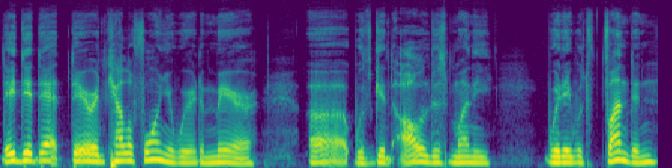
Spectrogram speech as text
They did that there in California where the mayor uh, was getting all of this money where they was funding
